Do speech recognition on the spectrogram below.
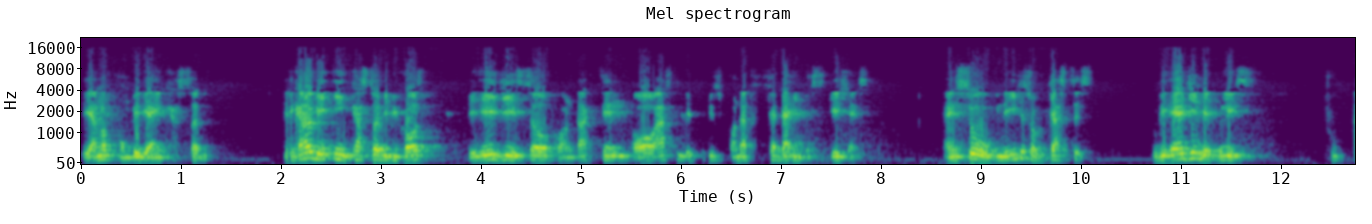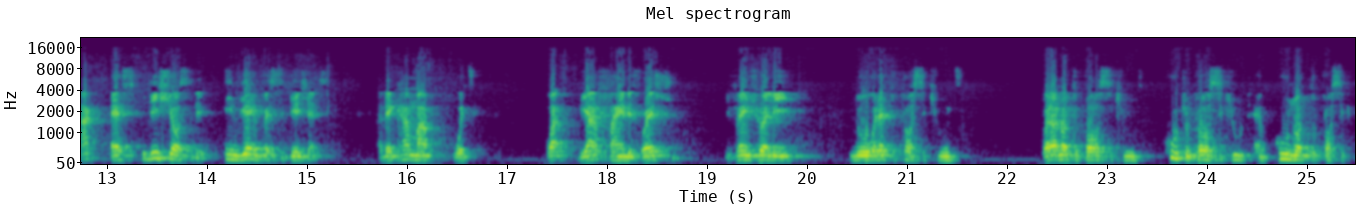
They are not on bail, they are in custody. They cannot be in custody because the AG is still conducting or asking the police to conduct further investigations. And so, in the interest of justice, we're urging the police to act expeditiously in their investigations and then come up with what their findings for us to eventually know whether to prosecute, whether not to prosecute, who to prosecute, and who not to prosecute.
